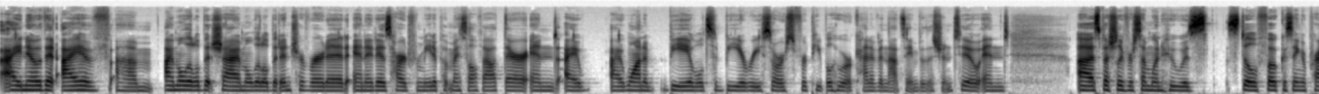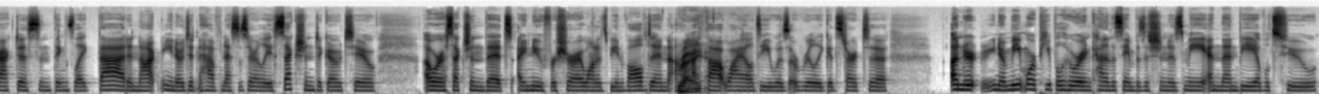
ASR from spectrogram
I know that I have, um, I'm a little bit shy, I'm a little bit introverted, and it is hard for me to put myself out there. And I, I want to be able to be a resource for people who are kind of in that same position too. And uh, especially for someone who was still focusing a practice and things like that, and not, you know, didn't have necessarily a section to go to, or a section that I knew for sure I wanted to be involved in. Um, I thought YLD was a really good start to under, you know, meet more people who are in kind of the same position as me, and then be able to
